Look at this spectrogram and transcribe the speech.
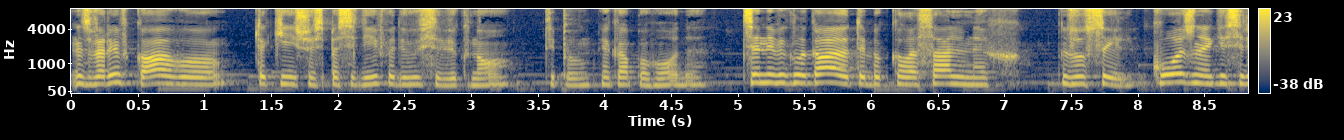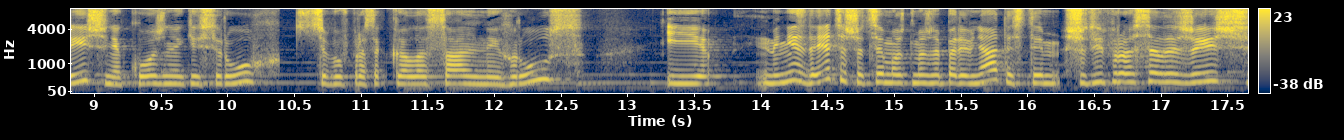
зварив каву, такий щось посидів, подивився в вікно. Типу, яка погода? Це не викликає у тебе колосальних. Зусиль. Кожне якесь рішення, кожен якийсь рух це був просто колосальний груз. І Мені здається, що це можна порівняти з тим, що ти просто лежиш,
